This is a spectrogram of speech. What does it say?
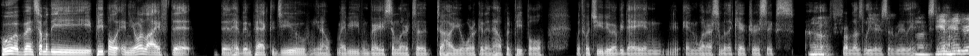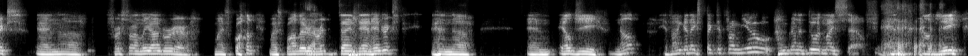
who have been some of the people in your life that that have impacted you you know maybe even very similar to to how you're working and helping people with what you do every day and and what are some of the characteristics oh. from those leaders that really uh, dan out? hendricks and uh first on leon guerrero my squad my squad leader yeah. in dan hendricks and uh and lg nope if I'm going to expect it from you, I'm going to do it myself. LG.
